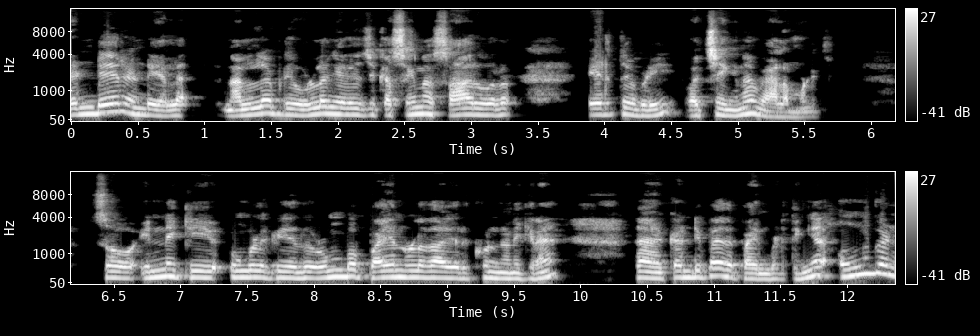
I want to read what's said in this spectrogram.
ரெண்டே ரெண்டு இலை. நல்லா இப்படி உள்ளங்கையில் வச்சு கசங்கினா சாறு வரும். எடுத்து இப்படி வச்சிங்கன்னா வேலை முடிஞ்சு ஸோ இன்னைக்கு உங்களுக்கு இது ரொம்ப பயனுள்ளதாக இருக்கும்னு நினைக்கிறேன். கண்டிப்பாக இதை பயன்படுத்திங்க. உங்கள்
